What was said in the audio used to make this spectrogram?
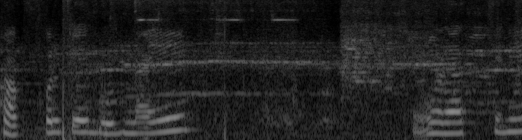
সকলকে গুড নাইট। শুভরাত্রি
